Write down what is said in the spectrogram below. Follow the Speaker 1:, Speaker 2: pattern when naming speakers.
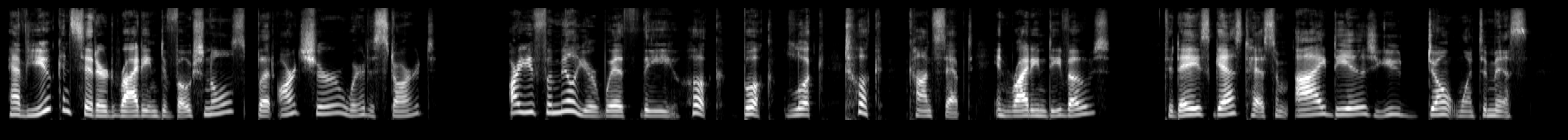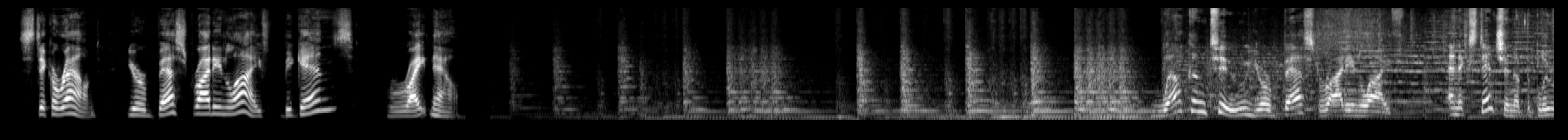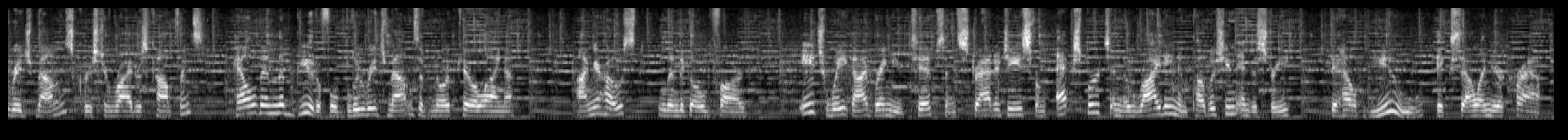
Speaker 1: Have you considered writing devotionals but aren't sure where to start? Are you familiar with the hook, book, look, took concept in writing devos? Today's guest has some ideas you don't want to miss. Stick around. Your best writing life begins right now. Welcome to Your Best Writing Life an extension of the Blue Ridge Mountains Christian Writers Conference held in the beautiful Blue Ridge Mountains of North Carolina. I'm your host, Linda Goldfarb. Each week, I bring you tips and strategies from experts in the writing and publishing industry to help you excel in your craft.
